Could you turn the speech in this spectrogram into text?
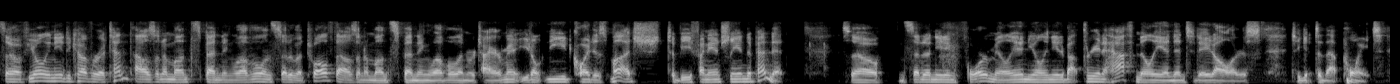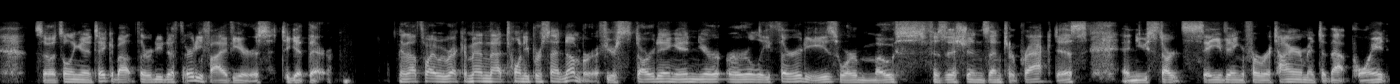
So if you only need to cover a 10,000 a month spending level instead of a 12,000 a month spending level in retirement, you don't need quite as much to be financially independent. So instead of needing 4 million, you only need about 3.5 million in today dollars to get to that point. So it's only going to take about 30 to 35 years to get there. And that's why we recommend that 20% number. If you're starting in your early 30s, where most physicians enter practice, and you start saving for retirement at that point,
